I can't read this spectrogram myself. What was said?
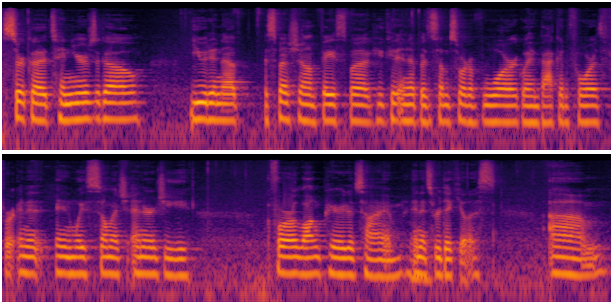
circa 10 years ago, you would end up especially on Facebook, you could end up in some sort of war going back and forth for and, it, and waste so much energy for a long period of time, mm-hmm. and it's ridiculous. Um,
